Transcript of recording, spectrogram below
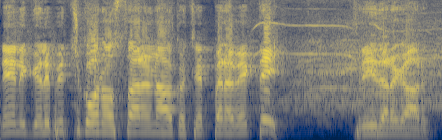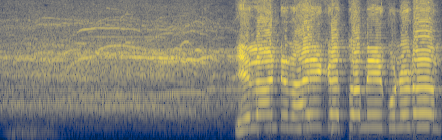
నేను గెలిపించుకొని వస్తానని నాకు చెప్పిన వ్యక్తి శ్రీధర్ గారు. ఇలాంటి నాయకత్వం మీకుండడం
